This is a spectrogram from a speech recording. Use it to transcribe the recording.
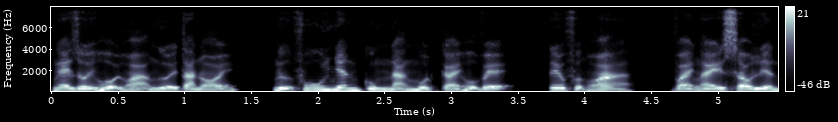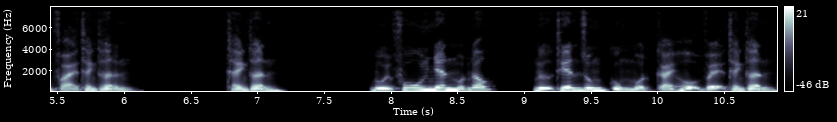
nghe giới hội họa người ta nói, ngự phu nhân cùng nàng một cái hộ vệ, tiêu phượng hoa, vài ngày sau liền phải thành thân. Thành thân. Bùi phu nhân một ngốc, ngự thiên dung cùng một cái hộ vệ thành thân.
